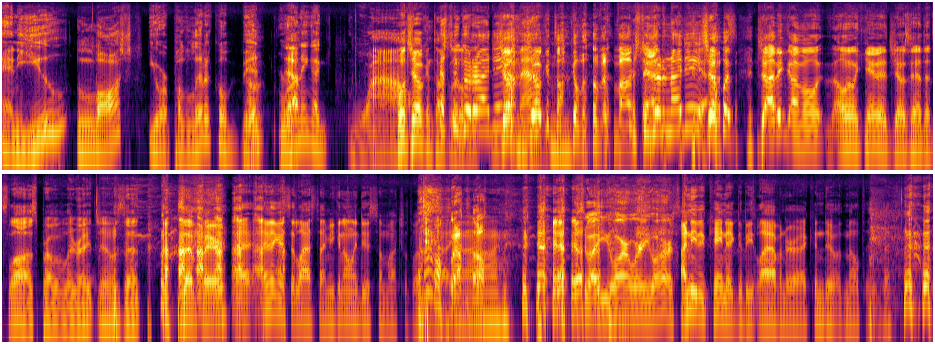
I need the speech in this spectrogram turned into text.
and you lost your political bid Um, running a. Wow. Well, Joe can talk That's a too good bit. an idea, Joe, man. Joe can talk a little bit about That's that. too good an idea. Joe was, Joe, I think I'm only, the only candidate Joe's had that's lost, probably, right, Joe? Is that is that fair? I, I think I said last time you can only do so much with what you got. you know? That's why you are where you are. I needed Koenig to beat Lavender. I couldn't do it with Milty. But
